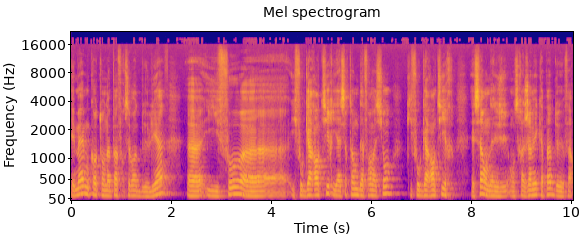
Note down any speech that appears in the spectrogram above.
Et même quand on n'a pas forcément de lien, euh, il, faut, euh, il faut garantir, il y a un certain nombre d'informations qu'il faut garantir. Et ça, on ne sera jamais capable de... Enfin,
